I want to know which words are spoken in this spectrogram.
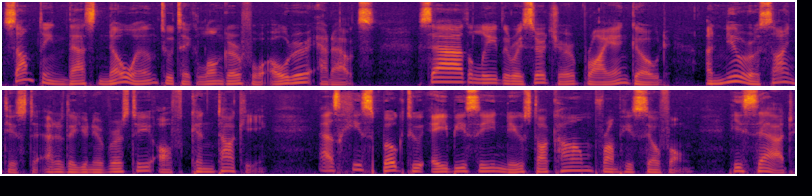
something that's known to take longer for older adults, said lead researcher Brian Gold, a neuroscientist at the University of Kentucky, as he spoke to ABCNews.com from his cell phone. He said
